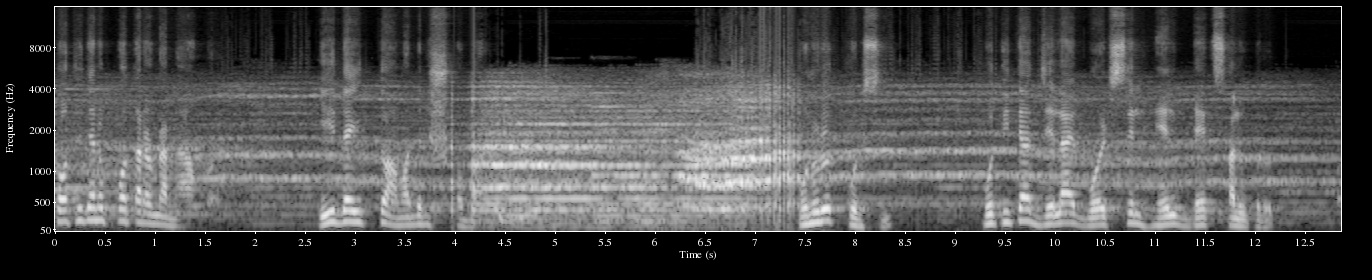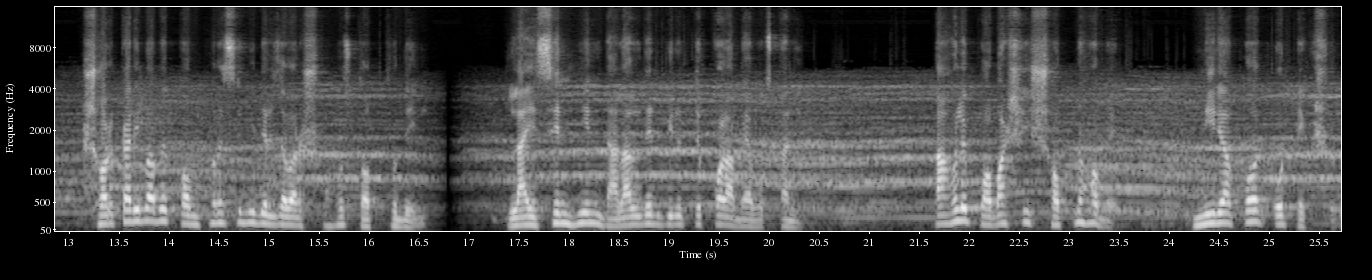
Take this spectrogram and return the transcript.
পথে যেন প্রতারণা না হয়। এই দায়িত্ব আমাদের সবার। অনুরোধ করছি, প্রতিটা জেলায় বয়েটসেল হেল্প ডেস্ক চালু করুন। সরকারিভাবে কনফারেন্সিবিদের যাওয়ার সহজ তথ্য দিন। লাইসেন্সহীন দালালদের বিরুদ্ধে কড়া ব্যবস্থা নিন। তাহলে প্রবাসীর স্বপ্ন হবে নিরাপদ ও টেকসই।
